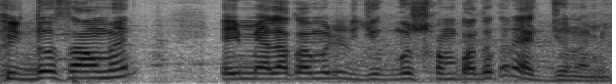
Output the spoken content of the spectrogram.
ফিরদোস আহমেদ, এই মেলা কমিটির যুগ্ম সম্পাদকের একজন আমি।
